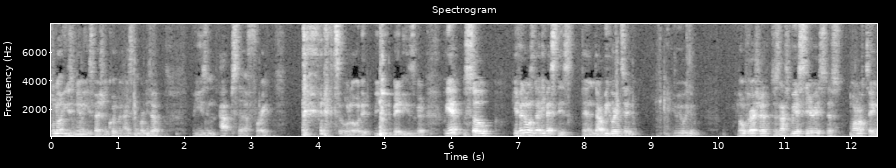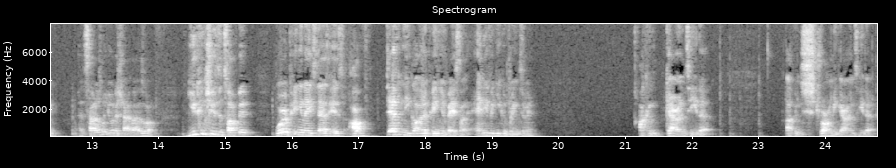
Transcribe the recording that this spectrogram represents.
We're not using any special equipment, as you can probably tell. We're using apps that are free. to upload it. We used it many years ago. But yeah, so if anyone's got any besties, then that'd be great too. Here we go. No pressure. Doesn't have to be a series. just one off thing. And tell us what you want to chat about as well. You can choose the topic. We're opinionated as is. I've definitely got an opinion based on anything you can bring to me. I can guarantee that. I can strongly guarantee that.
